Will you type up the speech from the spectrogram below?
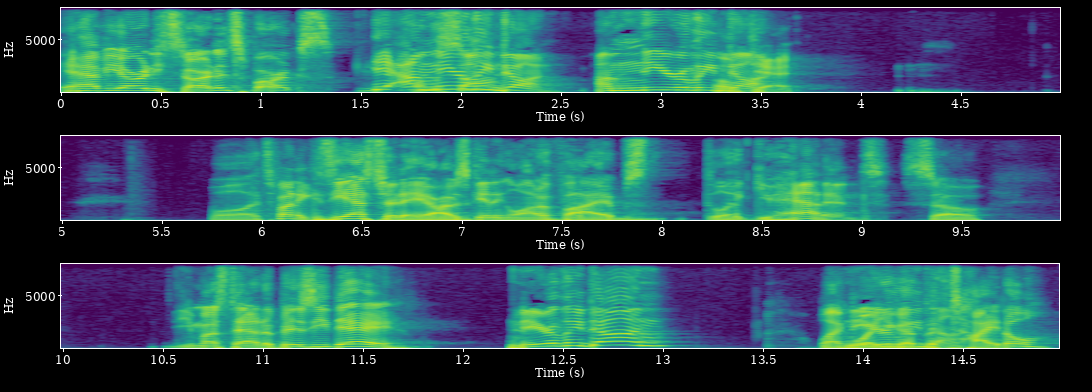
Have you already started, Sparks? Yeah, I'm nearly song? done. I'm nearly done. Okay. Well, it's funny because yesterday I was getting a lot of vibes like you hadn't. So you must have had a busy day. Nearly done. Like what? You got Nearly the title?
